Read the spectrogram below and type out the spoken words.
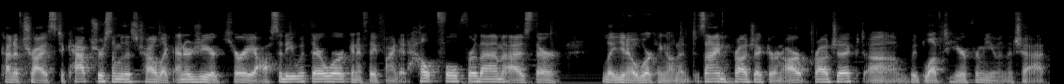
kind of tries to capture some of this childlike energy or curiosity with their work, and if they find it helpful for them as they're, like, you know, working on a design project or an art project. Um, we'd love to hear from you in the chat.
